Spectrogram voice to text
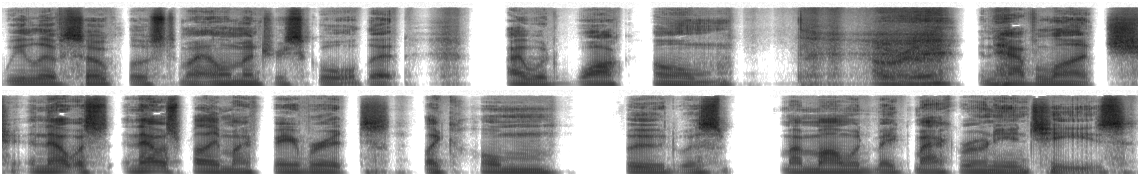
we live so close to my elementary school that i would walk home Oh, really? and have lunch. And that was and that was probably my favorite like home food was my mom would make macaroni and cheese.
